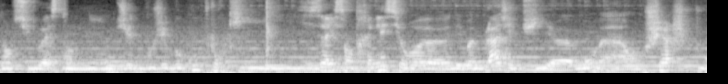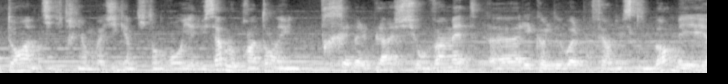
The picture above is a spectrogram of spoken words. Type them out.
dans le sud-ouest. On est obligé de bouger beaucoup pour qu'ils aillent s'entraîner sur des bonnes plages. Et puis bon, bah, on cherche tout le temps un petit triangle magique, un petit endroit où il y a du sable. Au printemps, on a une très belle plage sur 20 mètres à l'école de voile pour faire du skimboard, mais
